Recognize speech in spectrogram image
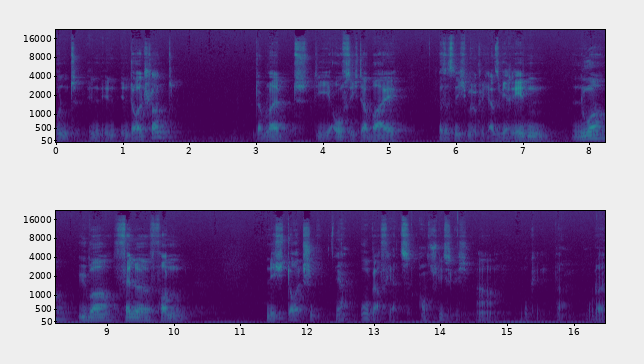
Und in, in, in Deutschland, da bleibt die Aufsicht dabei, es ist nicht möglich. Also wir reden nur über Fälle von Nicht-Deutschen. Ja. OGAF jetzt. Ausschließlich. Ah. Oder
